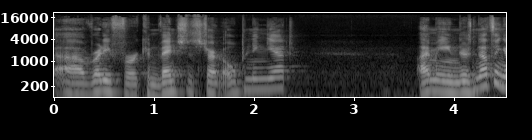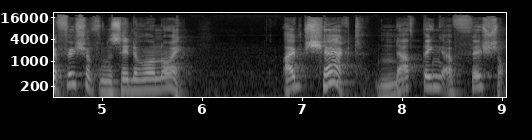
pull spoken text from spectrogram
uh, ready for conventions to start opening yet. I mean, there's nothing official from the state of Illinois. I've checked, nothing official.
